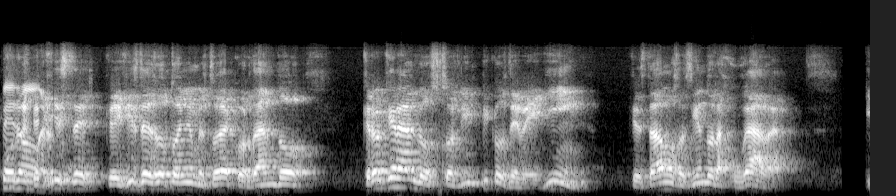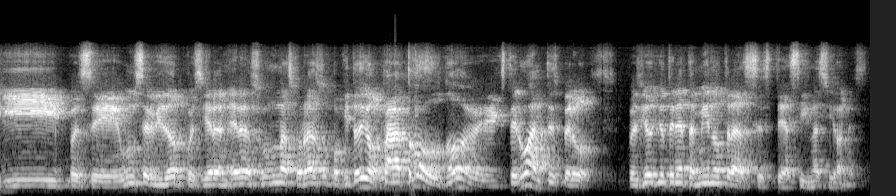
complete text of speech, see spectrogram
pero. Que dijiste, que dijiste eso, Toño, me estoy acordando. Creo que eran los Olímpicos de Beijing, que estábamos haciendo la jugada. Y pues eh, un servidor, pues eran, eran unas jornadas un poquito, digo, para todos, ¿no? Extenuantes, pero pues yo, yo tenía también otras este, asignaciones.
